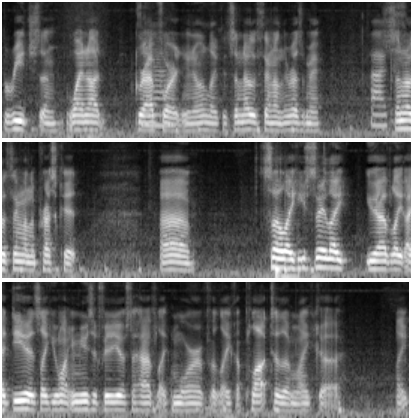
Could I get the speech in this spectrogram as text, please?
reach, then why not grab for it? You know, like it's another thing on the resume. Facts. It's another thing on the press kit. Uh, so like you say, like you have like ideas, like you want your music videos to have like more of a, like a plot to them, like uh, like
